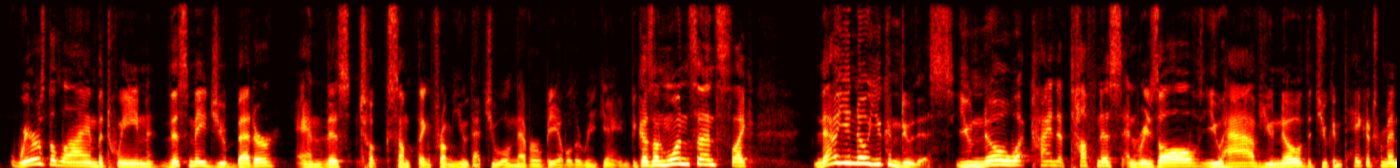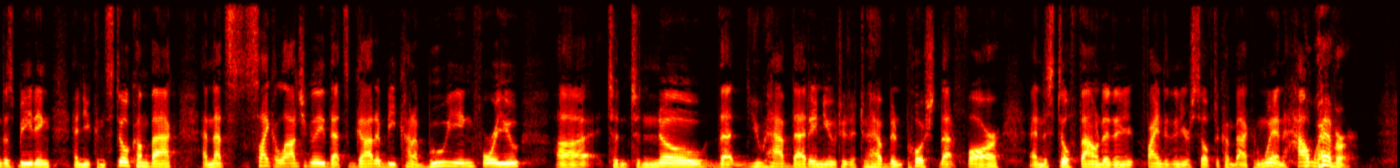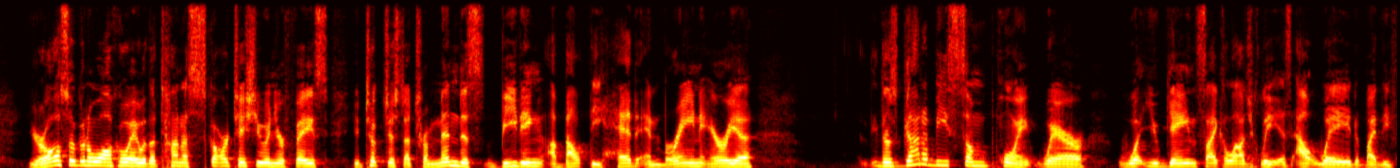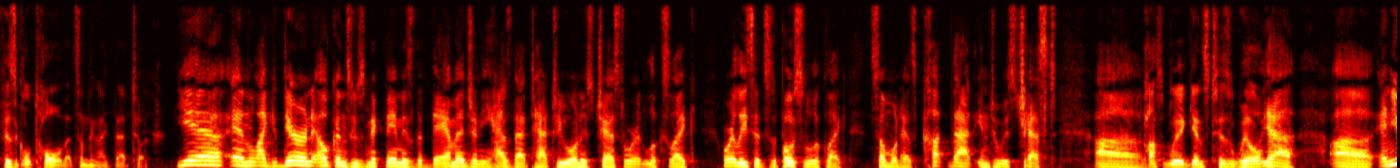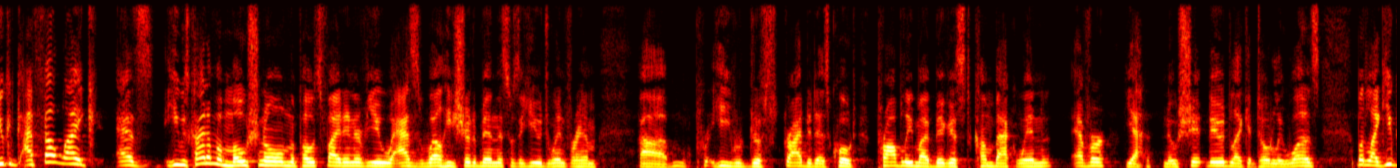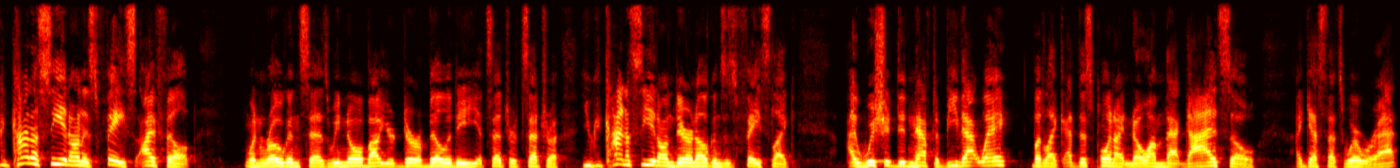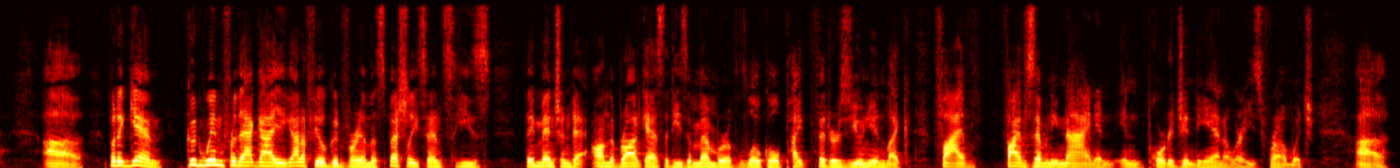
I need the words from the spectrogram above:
where's the line between this made you better and this took something from you that you will never be able to regain? Because on one sense, like now you know you can do this. You know what kind of toughness and resolve you have. You know that you can take a tremendous beating and you can still come back. And that's psychologically, that's got to be kind of buoying for you. Uh, to to know that you have that in you to to have been pushed that far and to still found it and find it in yourself to come back and win. However, you're also going to walk away with a ton of scar tissue in your face. You took just a tremendous beating about the head and brain area. There's got to be some point where what you gain psychologically is outweighed by the physical toll that something like that took. Yeah, and like Darren Elkins, whose nickname is the Damage, and he has that tattoo on his chest where it looks like, or at least it's supposed to look like, someone has cut that into his chest. Uh, Possibly against his will. yeah. Uh, and you could, I felt like as he was kind of emotional in the post fight interview, as well he should have been. This was a huge win for him. Pr- he described it as quote, probably my biggest comeback win ever. Yeah, no shit, dude. Like it totally was. But like you could kind of see it on his face. I felt when Rogan says, we know about your durability, et cetera, et cetera. You could kind of see it on Darren Elkins' face. Like, I wish it didn't have to be that way. But like at this point, I know I'm that guy. So I guess that's where we're at. Uh, but again, good win for that guy. You got to feel good for him, especially since he's, they mentioned on the broadcast that he's a member of local pipe fitters union, like five, 579 in, in Portage, Indiana, where he's from, which, uh,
